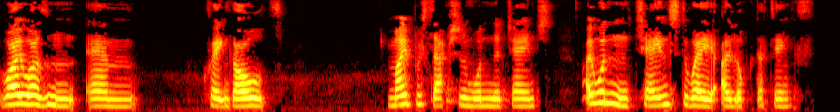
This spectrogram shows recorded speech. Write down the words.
If I wasn't um, creating goals my perception wouldn't have changed. I wouldn't change the way I looked at things.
